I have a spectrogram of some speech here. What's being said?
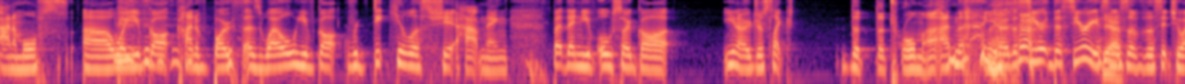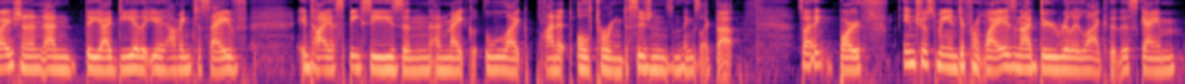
Animorphs, uh, where you've got kind of both as well. You've got ridiculous shit happening, but then you've also got, you know, just like the the trauma and the you know the ser- the seriousness Yeah. of the situation and, and the idea that you're having to save entire species and and make like planet altering decisions and things like that. So I think both interest me in different ways, and I do really like that this game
